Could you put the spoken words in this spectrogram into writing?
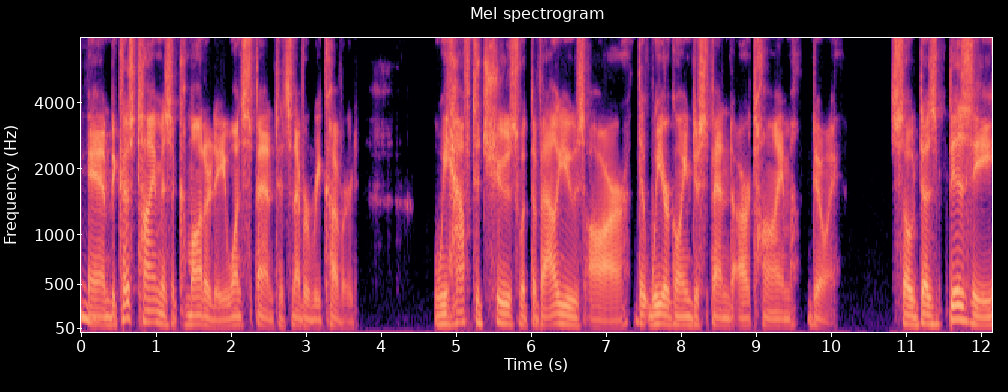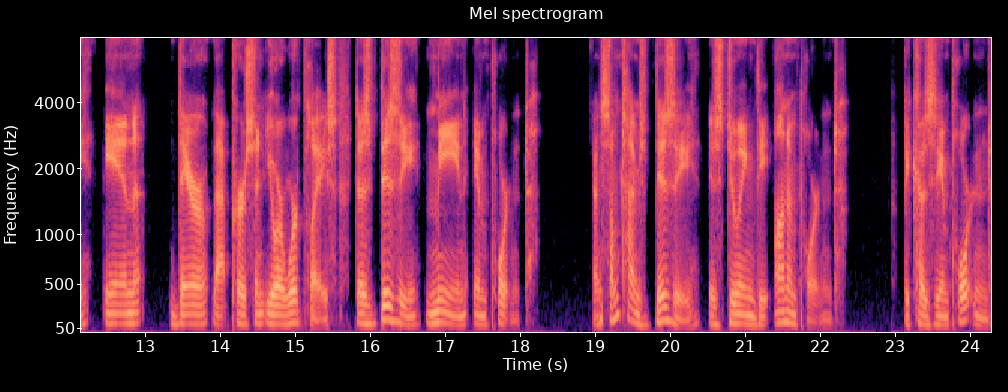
Mm-hmm. And because time is a commodity, once spent, it's never recovered we have to choose what the values are that we are going to spend our time doing. So does busy in their that person your workplace does busy mean important? And sometimes busy is doing the unimportant because the important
